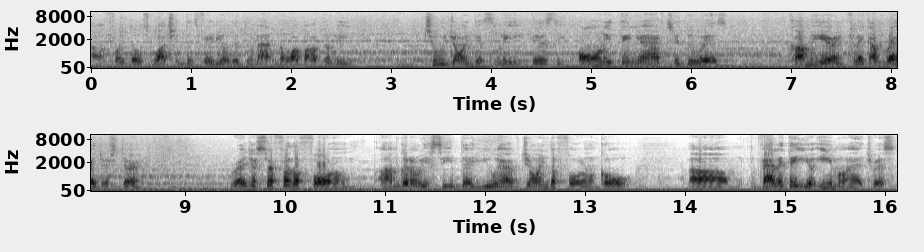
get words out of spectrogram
uh, for those watching this video that do not know about the league to join this league, this is the only thing you have to do is come here and click on register, register for the forum. I'm going to receive that you have joined the forum. Go um, validate your email address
